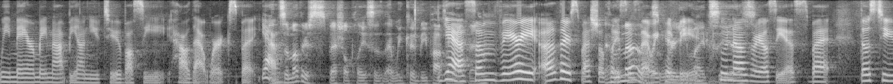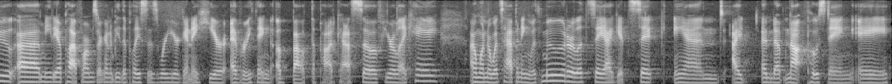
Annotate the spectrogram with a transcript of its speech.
We may or may not be on YouTube. I'll see how that works, but yeah, And some other special places that we could be popping yeah, up in. some very other special places that we could be. Who knows us. where you'll see us? But those two uh, media platforms are going to be the places where you're going to hear everything about the podcast. So if you're like, hey, I wonder what's happening with mood, or let's say I get sick and I end up not posting a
